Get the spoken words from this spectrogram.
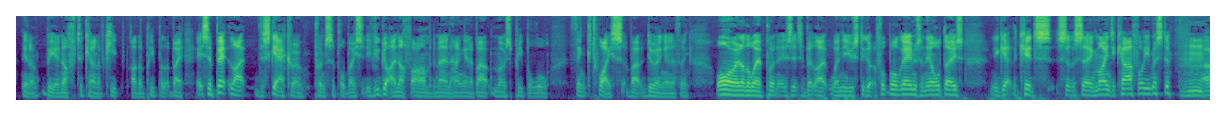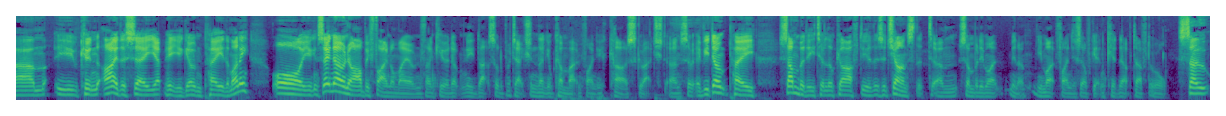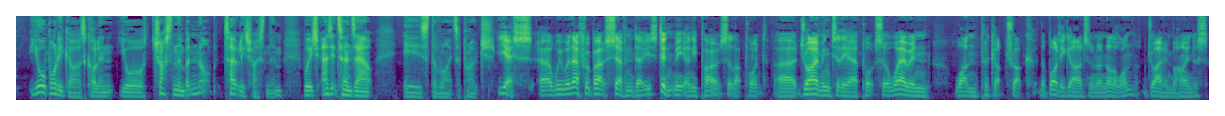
you know, be enough to kind of keep other people at bay. It's a bit like the scarecrow principle, basically. If you've got enough armed men hanging about, most people will think twice about doing anything. Or another way of putting it is it's a bit like when you used to go to football games in the old days, you get the kids sort of saying, mind your car for you, mister. Um, you can either say, yep, here you go and pay the money, or you can say, no, no, I'll be fine on my own, thank you, I don't need that sort of protection. Then you'll come back and find your car scratched. And so if you don't pay somebody to look after you, there's a chance that um, somebody might, you know, you might find yourself getting kidnapped after all. So your bodyguards, Colin, you're trusting them, but not totally trusting them, which, as it turns out, is the right approach. Yes, uh, we were there for about seven days. Didn't meet any pirates at that point. Uh, driving to the airport, so we're in one pickup truck. The bodyguards in another one, driving behind us.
